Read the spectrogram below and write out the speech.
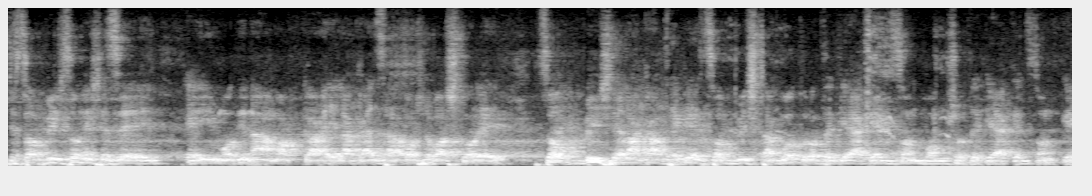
যে চব্বিশ জন এসেছে এই মদিনা, মক্কা এলাকায় যারা বসবাস করে, চব্বিশ এলাকা থেকে চব্বিশটা গোত্র থেকে এক একজন বংশ থেকে এক একজনকে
